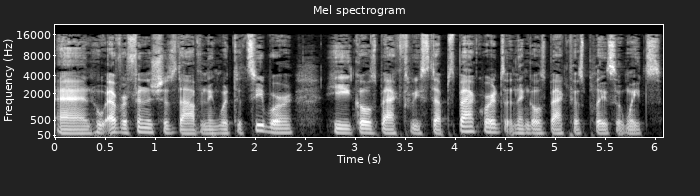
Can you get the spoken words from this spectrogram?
And whoever finishes davening with the tzibur, he goes back three steps backwards and then goes back to his place and waits.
